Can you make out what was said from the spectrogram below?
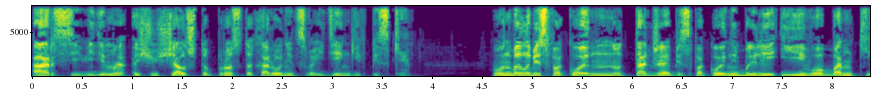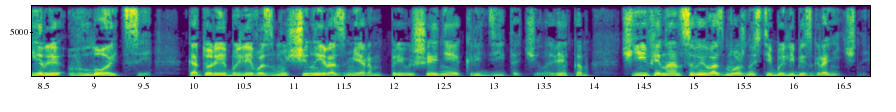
Арси, видимо, ощущал, что просто хоронит свои деньги в песке. Он был обеспокоен, но также обеспокоены были и его банкиры в Лойце, которые были возмущены размером превышения кредита человеком, чьи финансовые возможности были безграничны.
